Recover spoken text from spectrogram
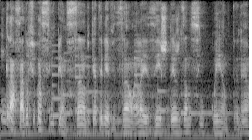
Engraçado, eu fico assim pensando que a televisão ela existe desde os anos 50, né?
